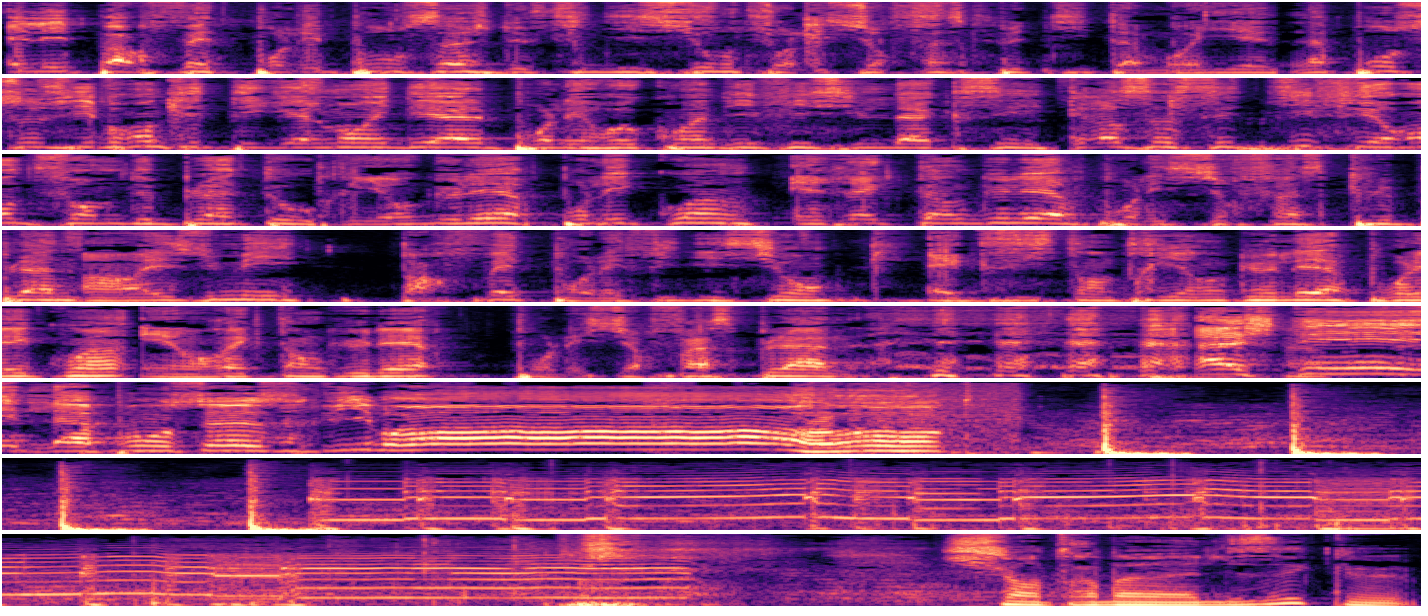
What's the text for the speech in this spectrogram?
Elle est parfaite pour les ponçages de finition sur les surfaces petites à moyennes. La ponceuse vibrante est également idéale pour les recoins difficiles d'accès grâce à ses différentes formes de plateau. Triangulaire pour les coins et rectangulaire pour les surfaces plus planes. En résumé, parfaite pour les finitions, existe en triangulaire pour les coins et en rectangulaire pour les surfaces planes. Achetez la ponceuse vibrante Je suis en train d'analyser que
